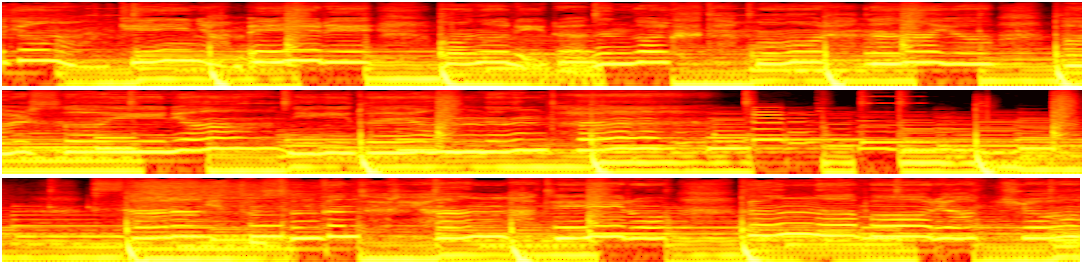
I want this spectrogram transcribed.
새겨놓은 기념일이 오늘이라는 걸 그대 모르나요. 벌써 2년이 되었는데 사랑했던 순간들이 한마디로 끝나버렸죠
